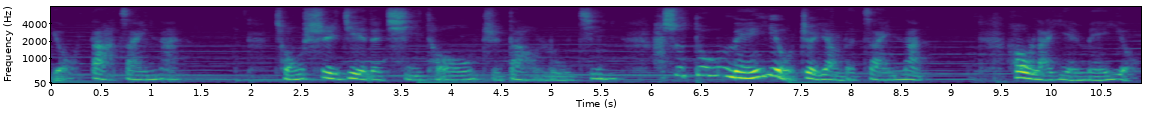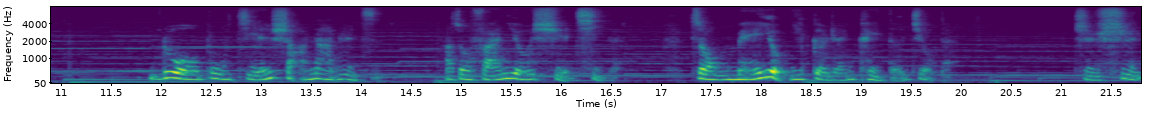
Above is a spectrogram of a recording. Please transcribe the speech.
有大灾难。从世界的起头直到如今，他说都没有这样的灾难，后来也没有。若不减少那日子。他说：“凡有血气的，总没有一个人可以得救的。只是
